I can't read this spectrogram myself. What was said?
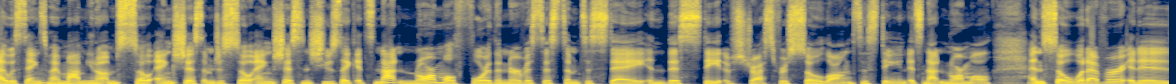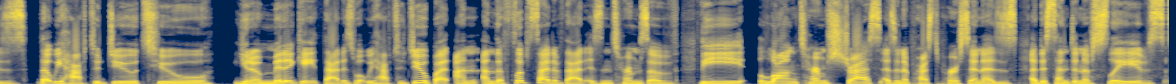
I was saying to my mom, you know, I'm so anxious. I'm just so anxious. And she was like, it's not normal for the nervous system to stay in this state of stress for so long, sustained. It's not normal. And so, whatever it is that we have to do to you know mitigate that is what we have to do. But on on the flip side of that is in terms of the long-term stress as an oppressed person as a descendant of slaves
